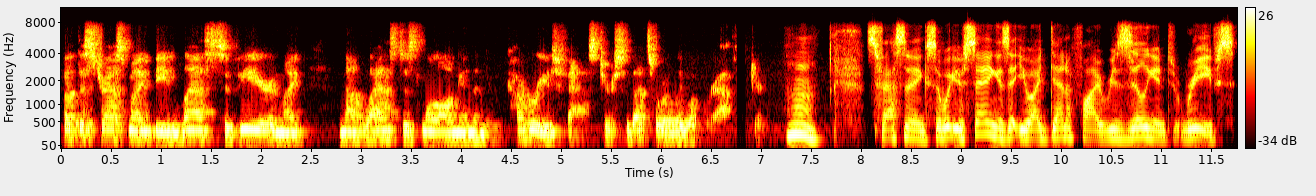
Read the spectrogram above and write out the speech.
but the stress might be less severe and might not last as long, and then the recovery is faster. So that's really what we're after. Hmm. It's fascinating. So, what you're saying is that you identify resilient reefs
